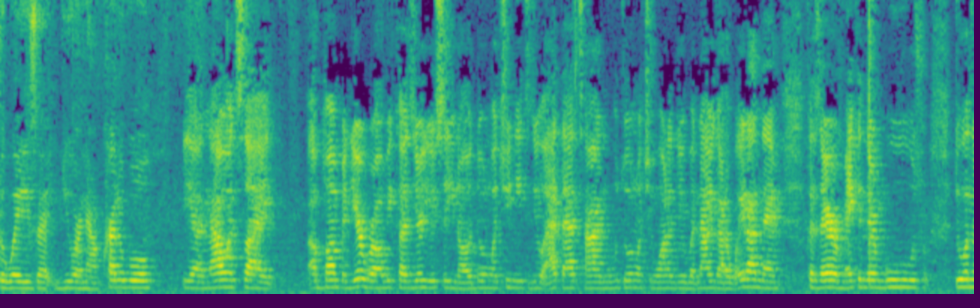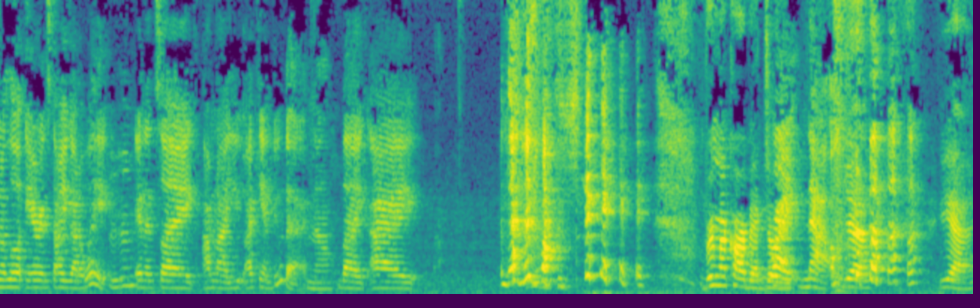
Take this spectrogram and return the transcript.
the ways that you are now credible. Yeah, now it's like a bump in your world because you're used to, you know, doing what you need to do at that time, doing what you want to do, but now you got to wait on them because they're making their moves, doing their little errands. Now you got to wait. Mm-hmm. And it's like, I'm not, you, I can't do that. No. Like, I, that is my shit. Bring my car back, Jody. Right now. Yeah. Yeah,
